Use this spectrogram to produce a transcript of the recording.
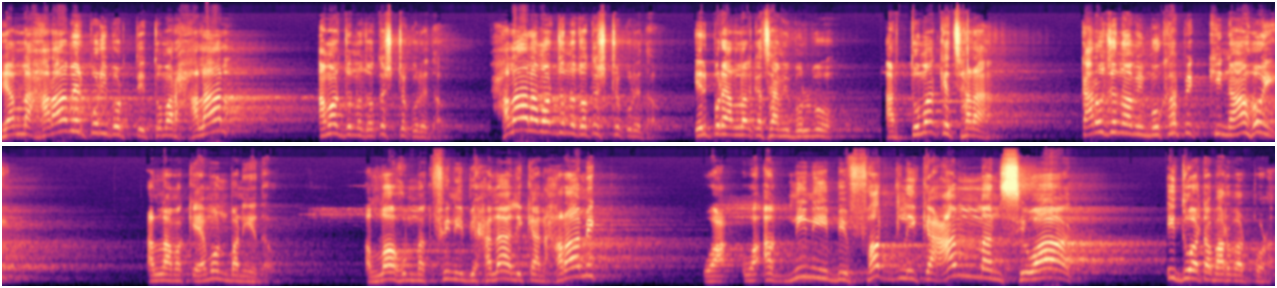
হে আল্লাহ, হারামের পরিবর্তে তোমার হালাল আমার জন্য যথেষ্ট করে দাও। হালাল আমার জন্য যথেষ্ট করে দাও। এরপরে আল্লাহর কাছে আমি বলব, আর তোমাকে ছাড়া কারও জন্য আমি মুখাপেক্ষী না হই, আল্লাহ আমাকে এমন বানিয়ে দাও। আল্লাহ মাকফিনি বি হালালিকান হারামিক, ওয়া আগ্নিনি বি ফাদলিকা আম্মান সিওয়াক। এই দোয়াটা বারবার পড়া।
